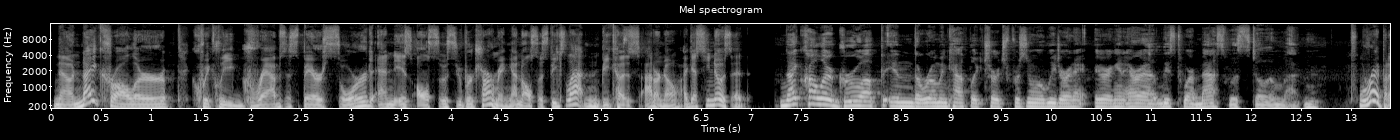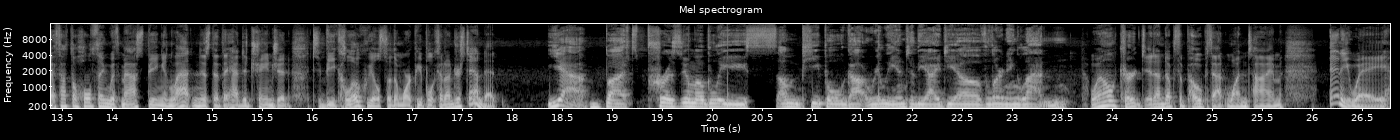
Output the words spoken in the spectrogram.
Now, Nightcrawler quickly grabs a spare sword and is also super charming and also speaks Latin because, I don't know, I guess he knows it. Nightcrawler grew up in the Roman Catholic Church, presumably during, during an era at least where Mass was still in Latin. Well, right, but I thought the whole thing with Mass being in Latin is that they had to change it to be colloquial so that more people could understand it. Yeah, but presumably some people got really into the idea of learning Latin. Well, Kurt did end up the Pope that one time. Anyway,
